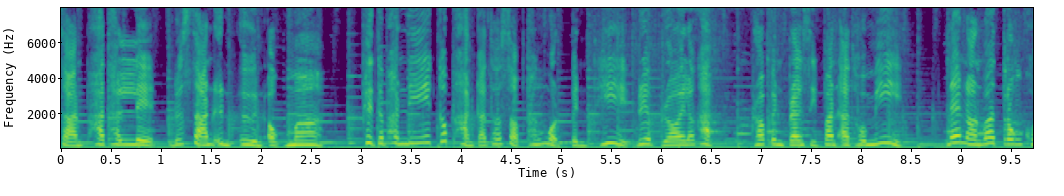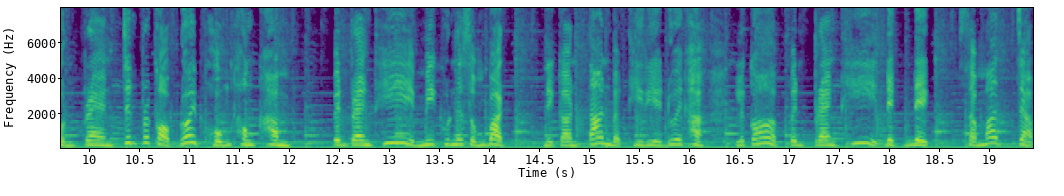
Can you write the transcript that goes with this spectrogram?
สารพาทาเลตหรือสารอื่นๆออกมา ผลิตภัณฑ์นี้ก็ผ่านการทดสอบทั้งหมดเป็นที่เรียบร้อยแล้วค่ะ เพราะเป็นแปรงสีฟันอะโทมี่ แน่นอนว่าตรงขนแปรงจึงประกอบด้วยผงทองคำเป็นแปรงที่มีคุณสมบัติในการต้านแบคทีเรียด้วยค่ะ แล้วก็เป็นแปรงที่เด็กๆ สามารถจับ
